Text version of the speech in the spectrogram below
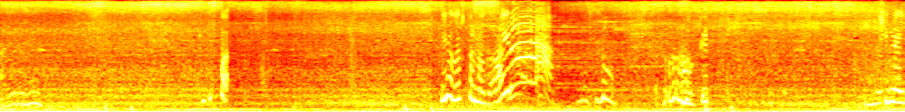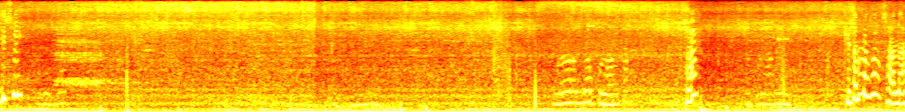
air ini. Pak. Iya, guys, tenaga air. Ah! Oke. Sini aja sih. Udah pulang kak. Hah? Udah pulang nih. Kita masuk sana.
